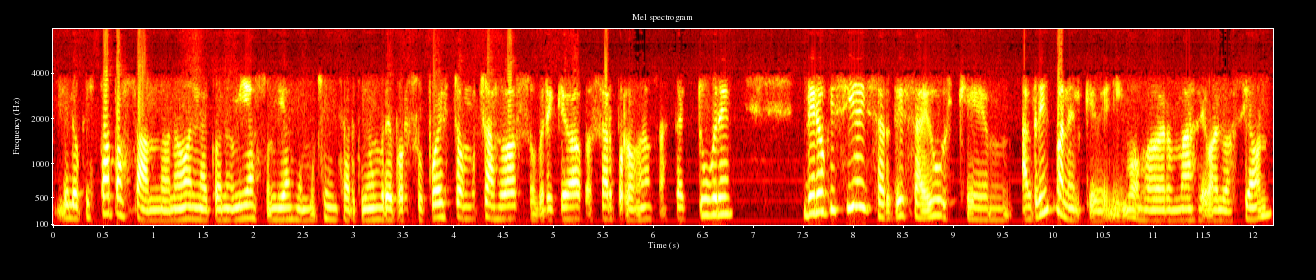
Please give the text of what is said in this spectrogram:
de lo que está pasando ¿no? en la economía. Son días de mucha incertidumbre, por supuesto, muchas dudas sobre qué va a pasar por lo menos hasta octubre. De lo que sí hay certeza, Edu, es que mm, al ritmo en el que venimos va a haber más devaluación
